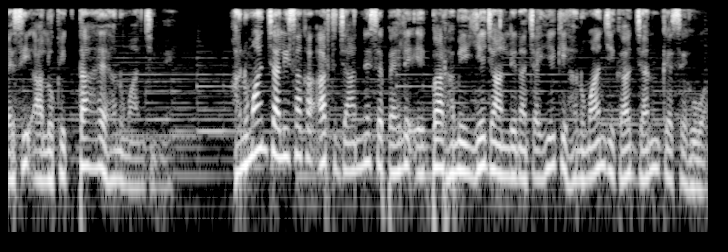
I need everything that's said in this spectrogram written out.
ऐसी अलौकिकता है हनुमान जी में। हनुमान चालीसा का अर्थ जानने से पहले एक बार हमें ये जान लेना चाहिए कि हनुमान जी का जन्म कैसे हुआ।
